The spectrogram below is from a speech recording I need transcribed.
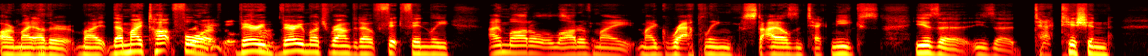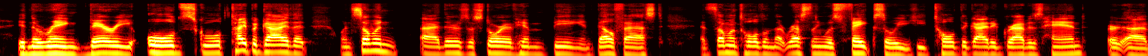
are my other my that my top four very very much rounded out. Fit Finlay. I model a lot of my my grappling styles and techniques. He is a he's a tactician in the ring, very old school type of guy that when someone uh, there's a story of him being in Belfast and someone told him that wrestling was fake, so he he told the guy to grab his hand or uh,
